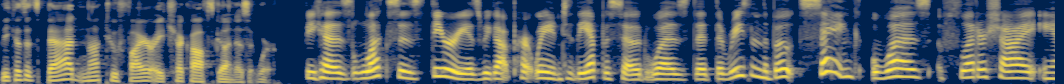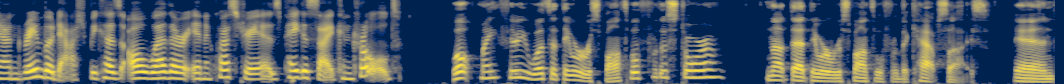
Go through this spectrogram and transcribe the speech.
Because it's bad not to fire a Chekhov's gun, as it were. Because Lux's theory as we got partway into the episode was that the reason the boat sank was Fluttershy and Rainbow Dash because all weather in Equestria is Pegasi controlled. Well, my theory was that they were responsible for the storm, not that they were responsible for the capsize. And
